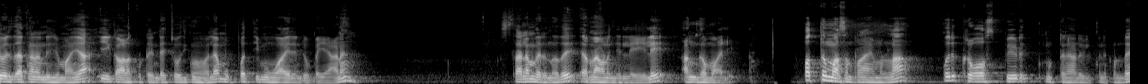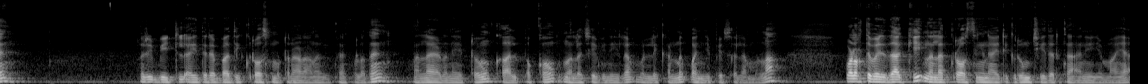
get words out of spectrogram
വലുതാക്കാൻ അനുയോജ്യമായ ഈ കാളക്കുട്ടന്റെ ചോദിക്കുന്ന വില മുപ്പത്തി മൂവായിരം രൂപയാണ്. സ്ഥലം വരുന്നത് എറണാകുളം ജില്ലയിലെ അങ്കമാലി. പത്ത് മാസം പ്രായമുള്ള ഒരു ക്രോസ് സ്പീഡ് മുട്ടനാട് വിൽപ്പനക്കുണ്ട്. ഒരു ബീറ്റിൽ ഹൈദരാബാദി ക്രോസ് മുട്ടനാടാണ് വിൽപ്പനക്കുള്ളത്. നല്ല ഇടനീട്ടവും കാൽപ്പക്കവും നല്ല ചെവി നീളം വെള്ളിക്കണ്ണ് ഉള്ള വളർത്തി വലുതാക്കി നല്ല ക്രോസിങ്ങിനായിട്ട് ഗ്രൂം ചെയ്തെടുക്കാൻ അനുയോജ്യമായ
